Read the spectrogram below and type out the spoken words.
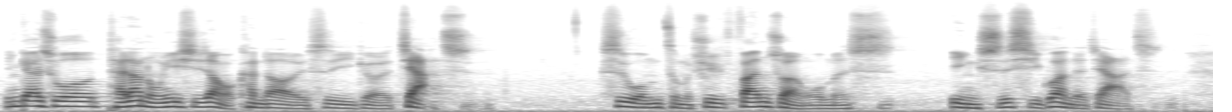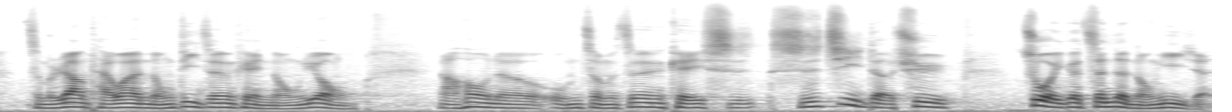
应该说台大农艺系让我看到的是一个价值，是我们怎么去翻转我们食饮食习惯的价值，怎么让台湾农地真的可以农用，然后呢，我们怎么真的可以实实际的去做一个真的农艺人？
